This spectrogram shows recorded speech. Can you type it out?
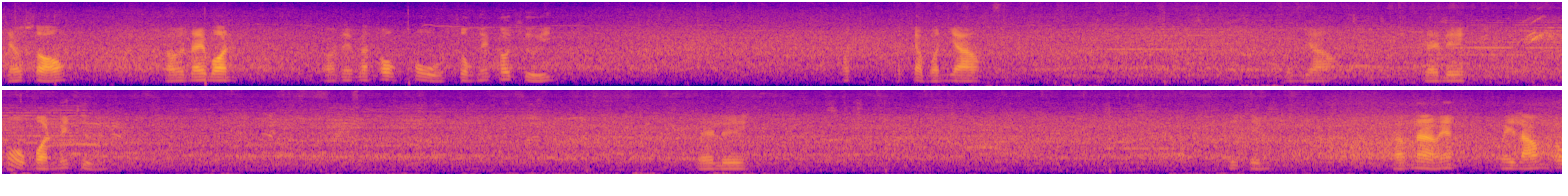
แถวสองเราได้บอลเราได้บอลโอ้โหส่งให้เขาเฉยจับบอลยาวบอลยาวได้เลยโอ้บอลไม่ถึงได้เลยไม่ถึงล้ำหน้าไหมไม่ล้ำโอ้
